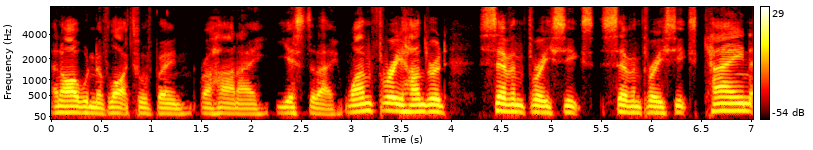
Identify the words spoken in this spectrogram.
And I wouldn't have liked to have been Rahane yesterday. One 300, 736, 736. Kane,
